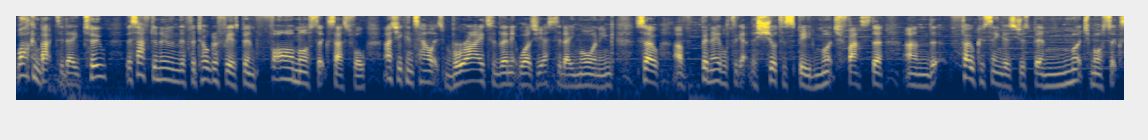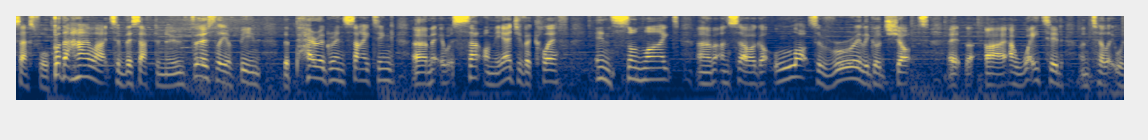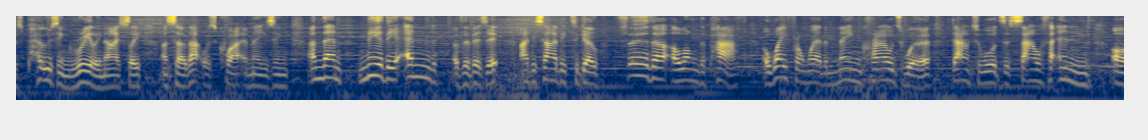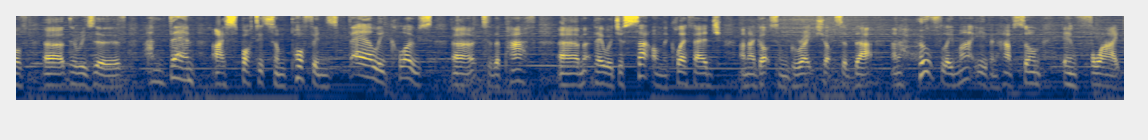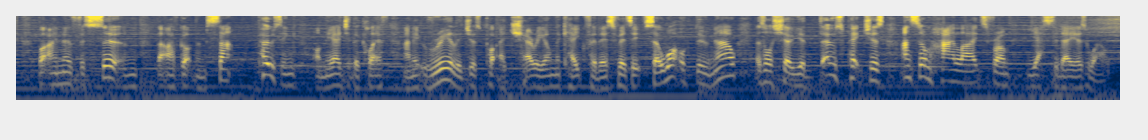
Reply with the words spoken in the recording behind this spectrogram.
Welcome back to day two. This afternoon the photography has been far more successful. As you can tell it's brighter than it was yesterday morning so I've been able to get the shutter speed much faster and focusing has just been much more successful. But the highlights of this afternoon firstly have been the peregrine sighting. Um, it was sat on the edge of a cliff in sunlight um, and so I got lots of really good shots. It, uh, I waited until it was posing really nicely and so that was quite amazing. And then near the end of the visit I decided to go further along the path away from where the main crowds were down towards the south end of uh, the reserve and then I spotted some puffins fairly close uh, to the path Um, they were just sat on the cliff edge and I got some great shots of that and I hopefully might even have some in flight but I know for certain that I've got them sat posing on the edge of the cliff and it really just put a cherry on the cake for this visit. So what I'll do now is I'll show you those pictures and some highlights from yesterday as well.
